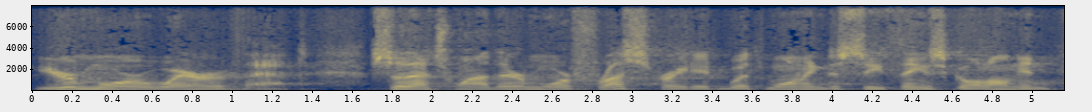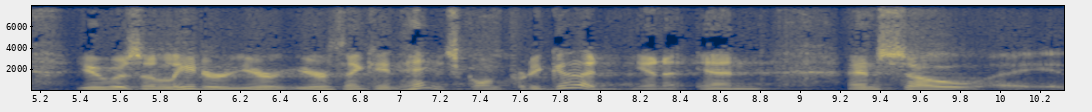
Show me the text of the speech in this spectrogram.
You're more aware of that. So that's why they're more frustrated with wanting to see things go along. And you as a leader, you're, you're thinking, hey, it's going pretty good. You know, and, and so uh,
